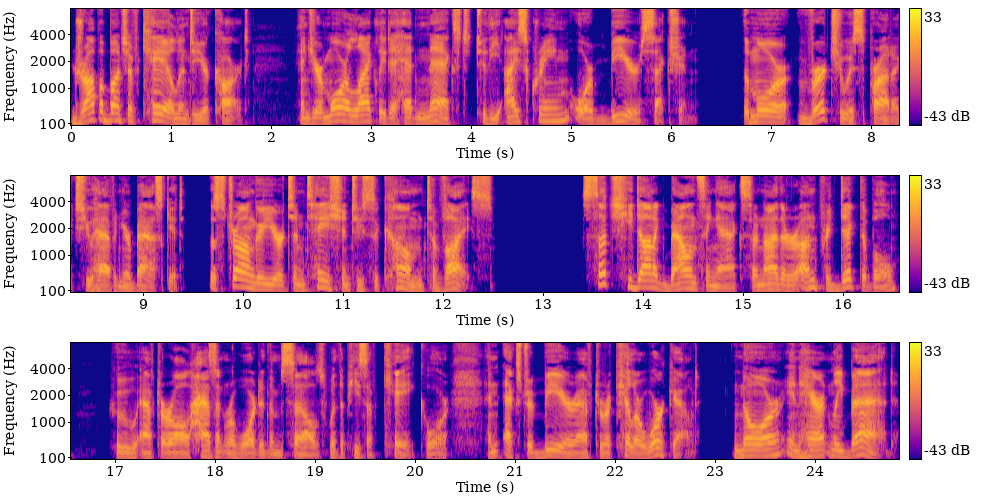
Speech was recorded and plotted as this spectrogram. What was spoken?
Drop a bunch of kale into your cart, and you're more likely to head next to the ice cream or beer section. The more virtuous products you have in your basket, the stronger your temptation to succumb to vice. Such hedonic balancing acts are neither unpredictable, who, after all, hasn't rewarded themselves with a piece of cake or an extra beer after a killer workout, nor inherently bad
